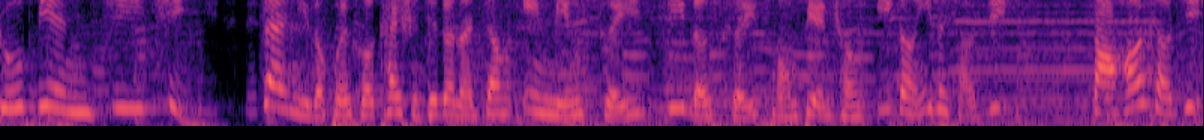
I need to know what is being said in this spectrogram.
如变机器，在你的回合开始阶段呢，将一名随机的随从变成一杠一的小鸡。导航小鸡，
